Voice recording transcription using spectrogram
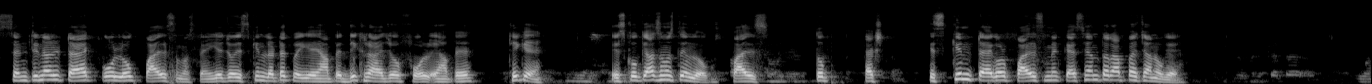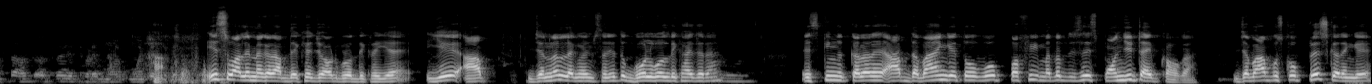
सेंटिनल टैग को लोग पाइल समझते हैं। ये जो स्किन लटक रही है, यहाँ पे दिख रहा है, जो फोल्ड यहाँ पे, ठीक है? इसको क्या समझते हैं लोग? पाइल्स तो स्किन टैग और पाइल्स में कैसे अंतर आप पहचानोगे? हाँ। इस वाले में अगर आप देखें, जो आउट ग्रोथ दिख रही है, ये आप जनरल लैंग्वेज में समझिए तो गोल गोल दिखाई दे रहा है। स्किन का कलर है, आप दबाएँगे तो वो पफी मतलब जैसे स्पॉन्जी टाइप का होगा। जब आप उसको प्रेस करेंगे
